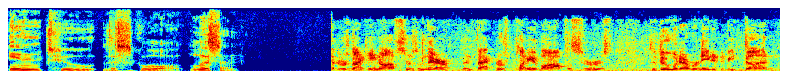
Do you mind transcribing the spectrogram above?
into the school. Listen. There was 19 officers in there. In fact, there was plenty of officers to do whatever needed to be done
